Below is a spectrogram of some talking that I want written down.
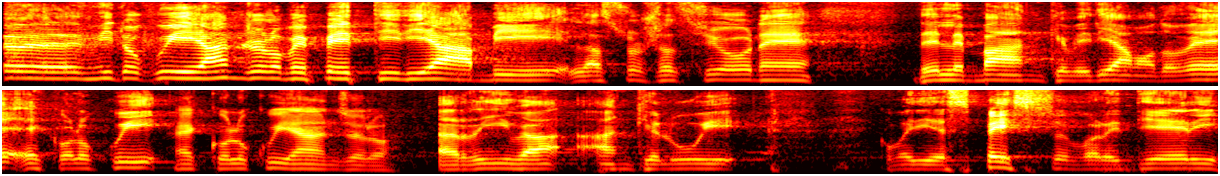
Eh, invito qui Angelo Peppetti di Abi, l'associazione delle banche, vediamo dov'è, eccolo qui, Eccolo qui Angelo. arriva anche lui, come dire, spesso e volentieri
